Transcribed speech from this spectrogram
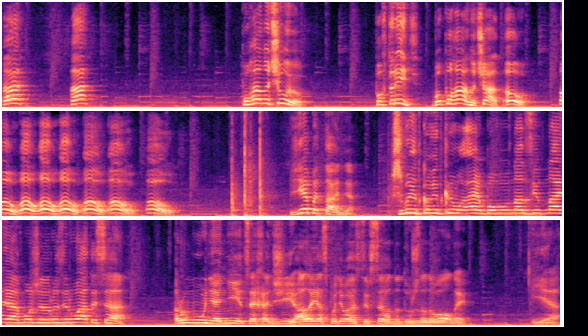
Га? Га? Погано чую. Повторіть, бо погано, чат. Оу. Оу, оу, оу, оу, оу, оу, оу. Є питання? Швидко відкриваємо, бо у нас з'єднання може розірватися. Румунія, ні, це хаджі, але я сподіваюся, ти все одно дуже задоволений. Є.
